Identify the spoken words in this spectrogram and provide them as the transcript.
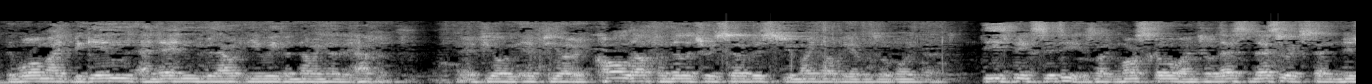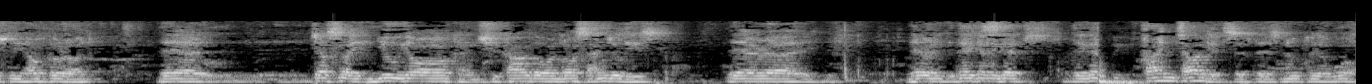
the war might begin and end without you even knowing that it happened. If you're, if you're called up for military service, you might not be able to avoid that. These big cities like Moscow and to a less, lesser extent Nizhny Novgorod, they're just like New York and Chicago and Los Angeles, they're uh, they're they're going to get they're going to be prime targets if there's nuclear war.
